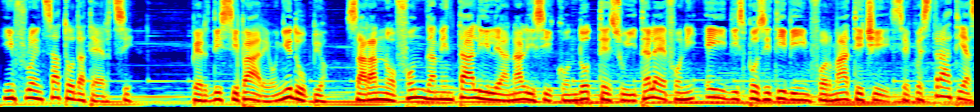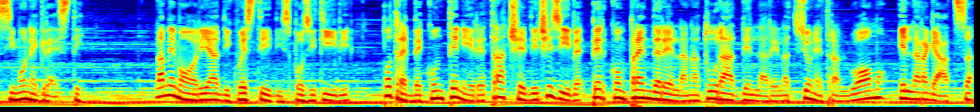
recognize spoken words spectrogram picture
influenzato da terzi. Per dissipare ogni dubbio, saranno fondamentali le analisi condotte sui telefoni e i dispositivi informatici sequestrati a Simone Gresti. La memoria di questi dispositivi potrebbe contenere tracce decisive per comprendere la natura della relazione tra l'uomo e la ragazza,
